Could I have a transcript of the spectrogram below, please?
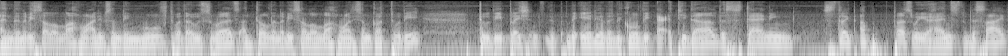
And the Nabi sallallahu alaihi wasallam then moved with those words until the Nabi sallallahu alaihi wasallam got to the to the place, the, the area that we call the i'tidal, the standing straight up, first with your hands to the side.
